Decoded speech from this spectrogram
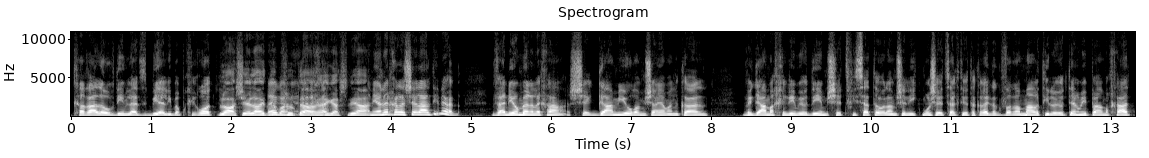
קרא לעובדים להצביע לי בבחירות. לא, השאלה הייתה רגע, פשוטה, לך. רגע, שנייה. אני אענה לך לשאלה, אל תדאג. ואני אומר לך שגם יורם שי המנכ"ל וגם אחרים יודעים שתפיסת העולם שלי, כמו שהצגתי אותה כרגע, כבר אמרתי לו יותר מפעם אחת,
